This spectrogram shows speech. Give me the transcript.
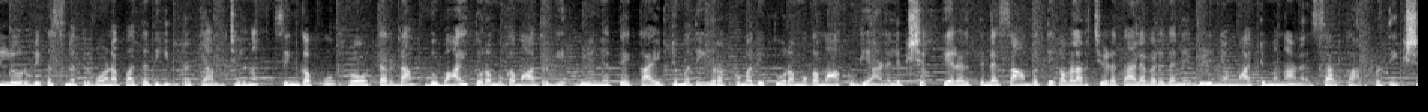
പുനലൂർ വികസന ത്രികോണ പദ്ധതിയും പ്രഖ്യാപിച്ചിരുന്നു. സിംഗപ്പൂർ റോട്ടർഡാം ദുബായ് തുറമുഖ മാതൃകയിൽ വിഴിഞ്ഞത്തെ കയറ്റുമതി ഇറക്കുമതി തുറമുഖമാക്കുകയാണ് ലക്ഷ്യം. കേരളത്തിന്റെ സാമ്പത്തിക വളർച്ചയുടെ തലവര തന്നെ വിഴിഞ്ഞം മാറ്റുമെന്നാണ് സർക്കാർ പ്രതീക്ഷ.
